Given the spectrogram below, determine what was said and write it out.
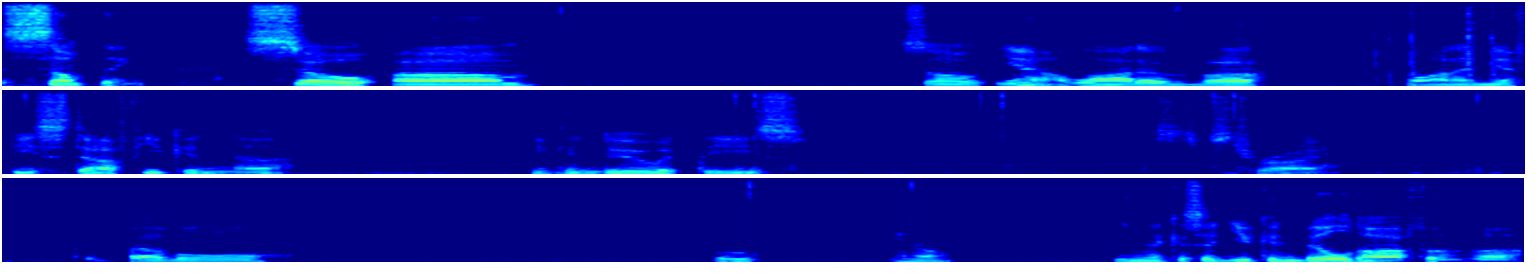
something. So, um, so yeah, a lot of uh, a lot of nifty stuff you can uh, you can do with these. Let's try bevel. You know, and like I said, you can build off of uh,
